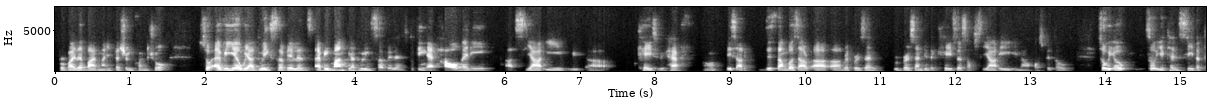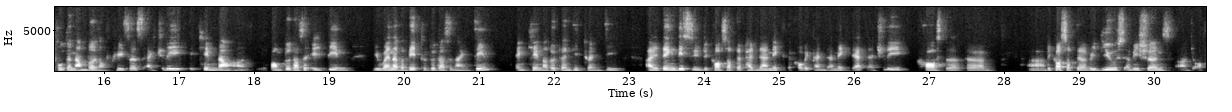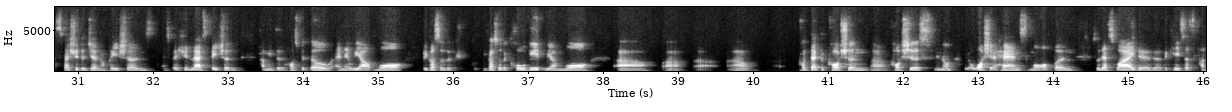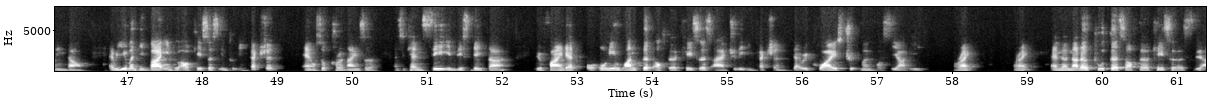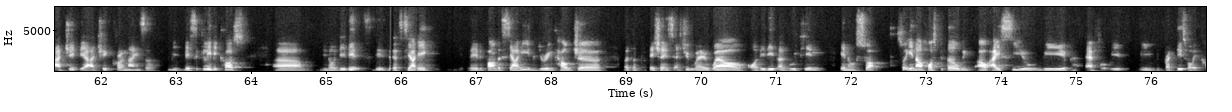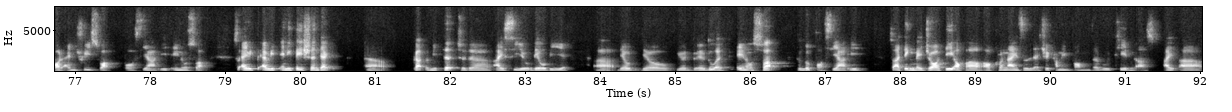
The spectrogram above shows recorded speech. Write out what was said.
provided by my infection control. So every year we are doing surveillance. Every month we are doing surveillance, looking at how many uh, CRE uh, case we have. Uh, these are these numbers are uh, represent representing the cases of CRE in our hospital. So we so you can see the total number of cases actually it came down from 2018. We went up a bit to 2019 and came up to 2020. I think this is because of the pandemic, the COVID pandemic, that actually caused the, the uh, because of the reduced admissions, uh, especially the general patients, especially less patients coming to the hospital, and then we are more because of the because of the COVID, we are more uh, uh, uh, contact precaution, cautious. You know, wash your hands more often. So that's why the, the, the cases coming down. And we even divide into our cases into infection and also colonizer. As you can see in this data, you find that only one third of the cases are actually infection that requires treatment for CRE. All right, all right. And another two thirds of the cases, they actually they are actually colonizer, basically because uh, you know, they did, the CRE, they found the CRE in the urine culture, but the patient is actually very well, or they did a routine anal swab. So in our hospital, we, our ICU, we have we, we practice what we call entry swab for CRE, anal swab. So every, every any patient that uh, got admitted to the ICU, they will be uh, they'll, they'll, they'll do an anal swab to look for CRE. So I think majority of our, our colonizers is actually coming from the routine uh, uh, uh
